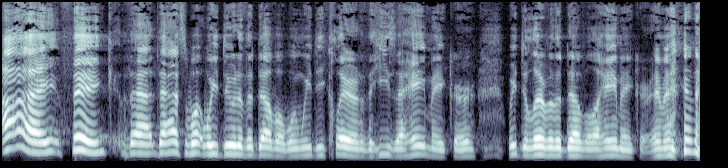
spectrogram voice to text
I think that that's what we do to the devil when we declare that he's a haymaker. We deliver the devil a haymaker, amen.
